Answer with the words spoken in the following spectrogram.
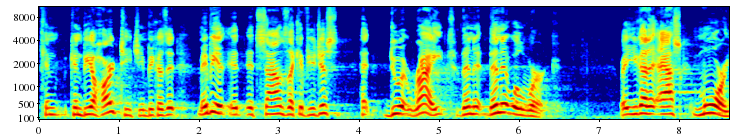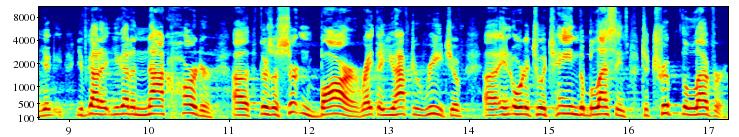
can, can be a hard teaching because it, maybe it, it, it sounds like if you just do it right, then it, then it will work. Right? You got to ask more. You, you've got to, you got to knock harder. Uh, there's a certain bar, right, that you have to reach of, uh, in order to attain the blessings, to trip the lever.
